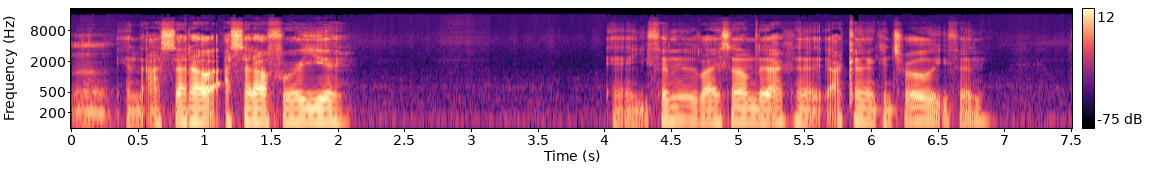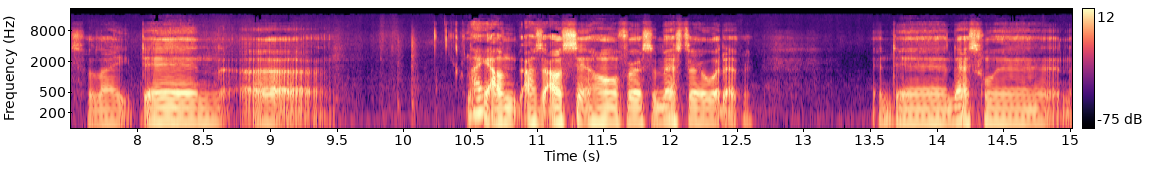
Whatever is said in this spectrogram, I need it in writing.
Mm. and I sat out I sat out for a year and you feel me it was like something that I couldn't I couldn't control you feel me so like then uh like I was, I was sent home for a semester or whatever, and then that's when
